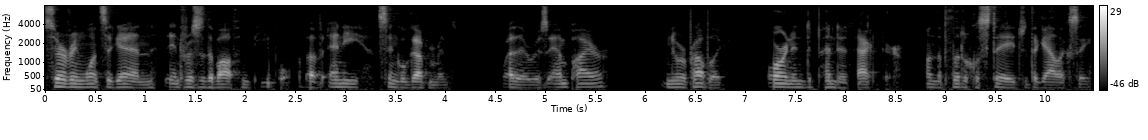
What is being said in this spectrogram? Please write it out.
serving once again the interests of the Bothan people above any single government, whether it was Empire, New Republic, or an independent actor on the political stage of the galaxy.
